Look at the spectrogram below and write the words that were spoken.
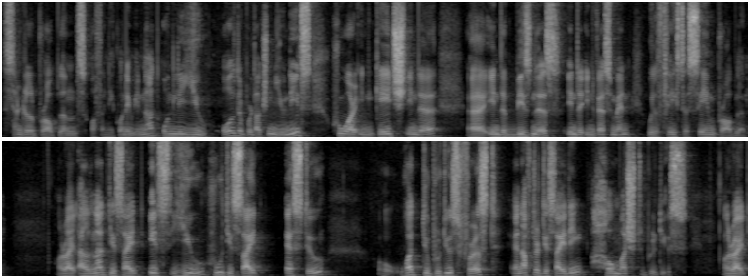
central problems of an economy. Not only you, all the production units who are engaged in the, uh, in the business, in the investment, will face the same problem. All right, I'll not decide, it's you who decide as to what to produce first, and after deciding how much to produce. All right,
